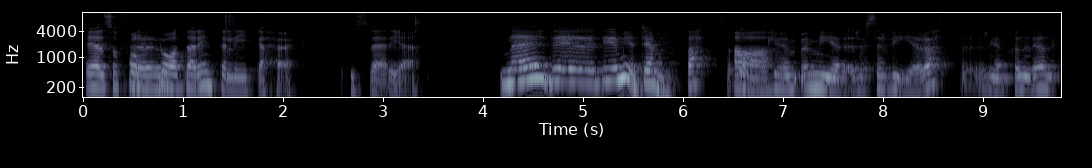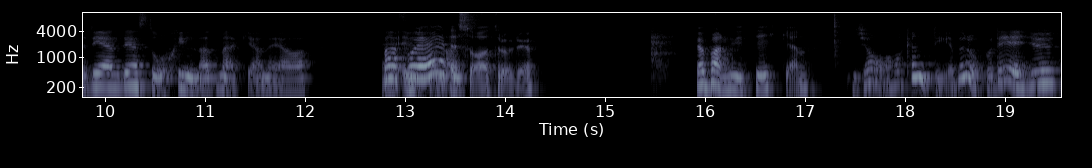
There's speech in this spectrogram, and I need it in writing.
Eh, Så folk Eh. pratar inte lika högt i Sverige. Nej, det är, det är mer dämpat Ja. och eh, mer reserverat rent generellt. Det är, en, det är en stor skillnad märker jag när jag eh, Varför är det utomlands. så tror du? Jag är bara nyfiken. Ja, vad kan det bero på? Det är ju,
